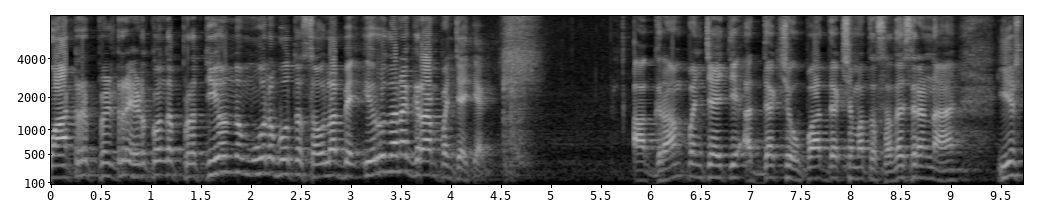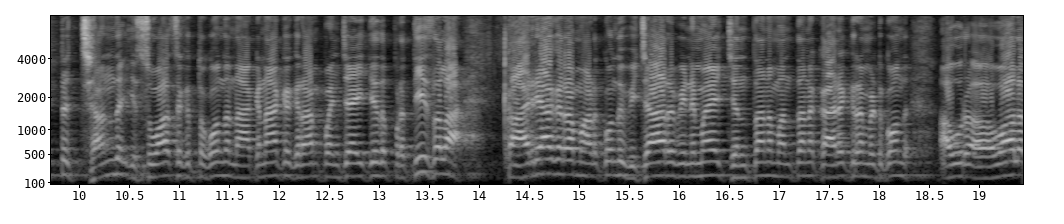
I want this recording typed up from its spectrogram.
ವಾಟರ್ ಫಿಲ್ಟರ್ ಹಿಡ್ಕೊಂಡು ಪ್ರತಿಯೊಂದು ಮೂಲಭೂತ ಸೌಲಭ್ಯ ಇರುವುದನ್ನ ಗ್ರಾಮ ಪಂಚಾಯತಿಯಾಗ. ಆ ಗ್ರಾಮ ಪಂಚಾಯತಿ ಅಧ್ಯಕ್ಷ, ಉಪಾಧ್ಯಕ್ಷ ಮತ್ತು ಸದಸ್ಯರನ್ನ ಎಷ್ಟು ಚಂದ ವಿಶ್ವಾಸಕ್ಕೆ ತಗೊಂಡು ನಾಲ್ಕು ನಾಲ್ಕು ಗ್ರಾಮ ಪಂಚಾಯತಿದ ಪ್ರತಿ ಸಲ ಕಾರ್ಯಾಗಾರ ಮಾಡ್ಕೊಂಡು ವಿಚಾರ ವಿನಿಮಯ, ಚಿಂತನ ಮಂಥನ ಕಾರ್ಯಕ್ರಮ ಇಟ್ಕೊಂಡು ಅವ್ರ ಅಹವಾಲ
